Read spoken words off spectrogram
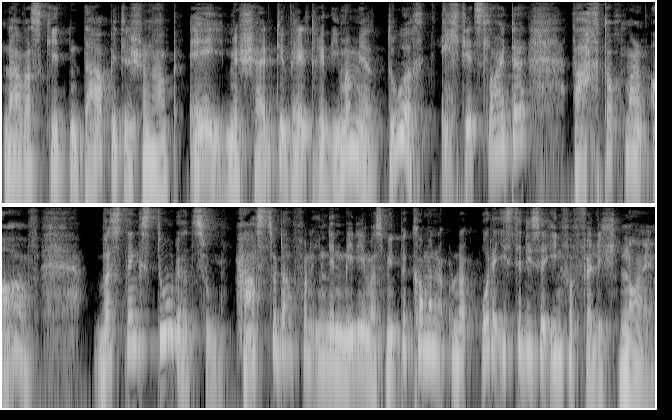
Na, was geht denn da bitte schon ab? Ey, mir scheint die Welt dreht immer mehr durch. Echt jetzt, Leute? Wach doch mal auf. Was denkst du dazu? Hast du davon in den Medien was mitbekommen oder, oder ist dir diese Info völlig neu?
